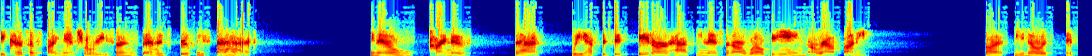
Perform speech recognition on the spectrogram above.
because of financial reasons, and it's really sad. You know, kind of that we have to dictate our happiness and our well being around money. But you know, it's it's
